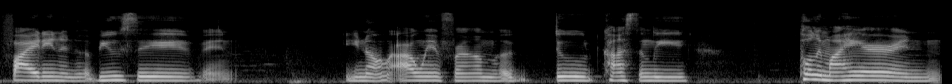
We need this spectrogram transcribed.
fighting and abusive, and you know, I went from a dude constantly pulling my hair and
